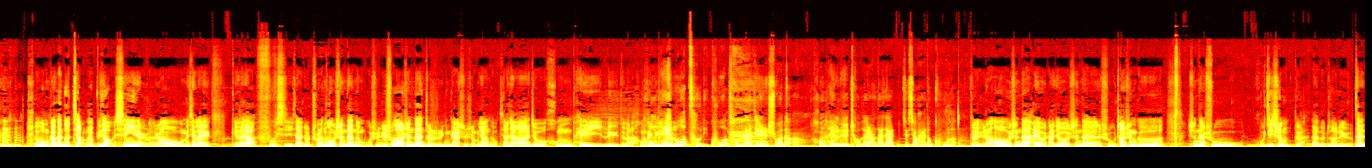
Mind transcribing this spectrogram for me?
所以我们刚才都讲的比较新一点的，然后我们先来给大家复习一下，就传统圣诞的模式。就说到圣诞，就是应该是什么样的？想想啊，就红配绿，对吧？红配绿，丑的哭，我们南京人说的啊，红配绿丑的让大家就小孩都哭了，嗯。对，然后圣诞还有啥？就圣诞树唱圣歌，圣诞树胡济生，对吧？大家都知道这个。在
